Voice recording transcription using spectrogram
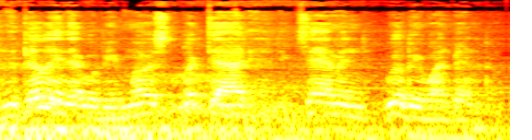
And the building that will be most looked at and examined will be One Vanderbilt.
